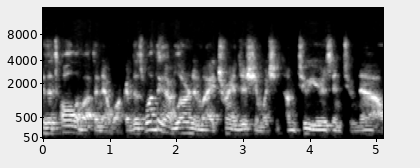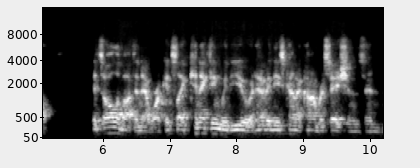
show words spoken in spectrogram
because it's all about the network. If there's one thing I've learned in my transition, which I'm two years into now, it's all about the network. It's like connecting with you and having these kind of conversations and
